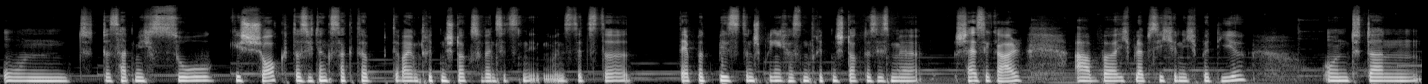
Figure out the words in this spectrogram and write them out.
Und das hat mich so geschockt, dass ich dann gesagt habe, der war im dritten Stock, so wenn es jetzt, wenn es jetzt der deppert bist, dann springe ich aus dem dritten Stock, das ist mir scheißegal, aber ich bleib sicher nicht bei dir. Und dann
